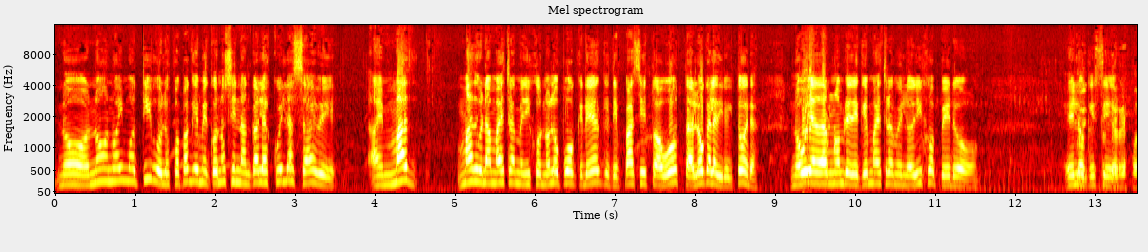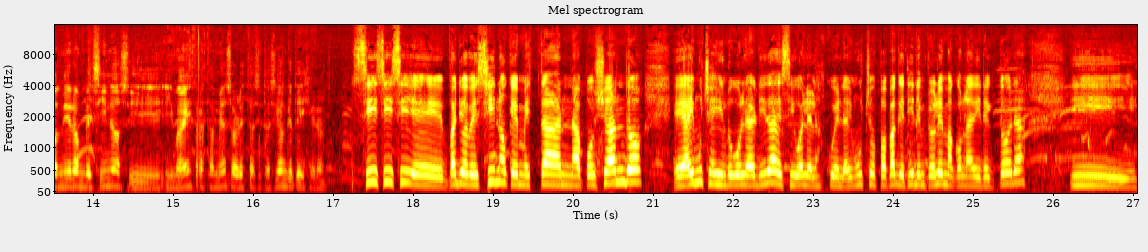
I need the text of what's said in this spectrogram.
No, no, no hay motivo. Los papás que me conocen acá en la escuela saben. Hay más, más de una maestra me dijo, no lo puedo creer que te pase esto a vos, está loca la directora. No voy a dar nombre de qué maestra me lo dijo, pero es lo que sé. ¿Te respondieron vecinos y, maestras también sobre esta situación? ¿Qué te dijeron? Sí, sí, sí, eh, varios vecinos que me están apoyando. Eh, hay muchas irregularidades igual en la escuela. Hay muchos papás que tienen problemas con la directora y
